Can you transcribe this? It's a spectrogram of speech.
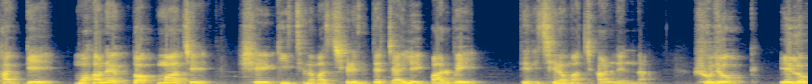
ভাগ্যে মহানায়ক তকমা আছে, সে কি সিনেমা ছেড়ে দিতে চাইলেই পারবে? তিনি সিনেমা ছাড়লেন না। সুযোগ এলো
